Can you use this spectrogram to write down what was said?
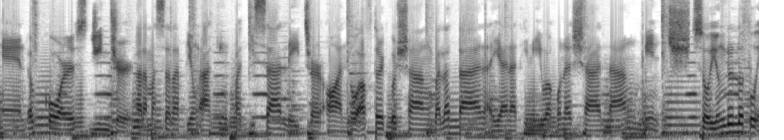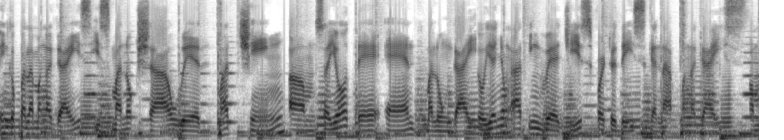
and of course ginger para masarap yung aking paggisa later on. So after ko siyang balatan, ayan, at hiniwa ko na siya ng mince. So, yung lulutuin ko pala mga guys is manok siya with matching, um, sayote, and malunggay. So, yan yung ating veggies for today's ganap mga guys. Ang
